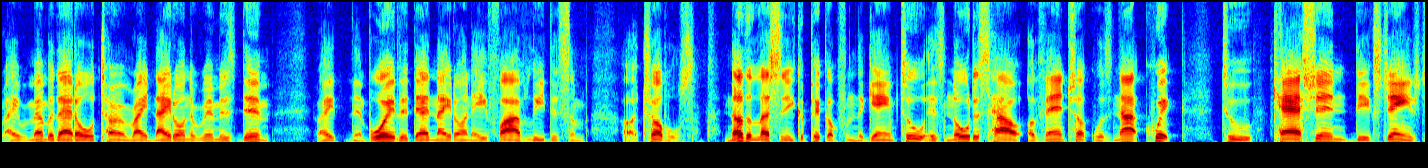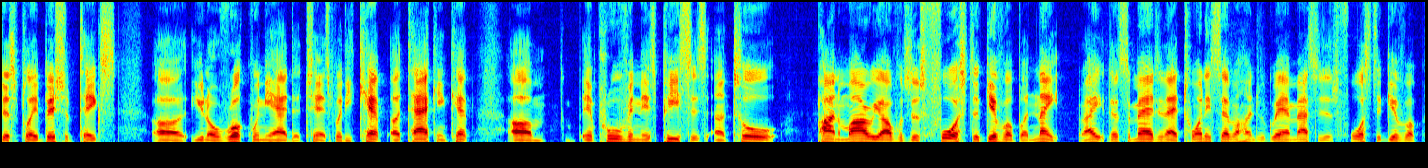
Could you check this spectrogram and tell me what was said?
right? Remember that old term right? Knight on the rim is dim right? Then boy did that knight on a5 lead to some uh, troubles. Another lesson you could pick up from the game too is notice how Ivanchuk was not quick to cash in the exchange. Just play bishop takes uh, you know rook when he had the chance but he kept attacking kept um, improving his pieces until Ponomariov was just forced to give up a knight, right? Just imagine that 2,700 grandmaster just forced to give up,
